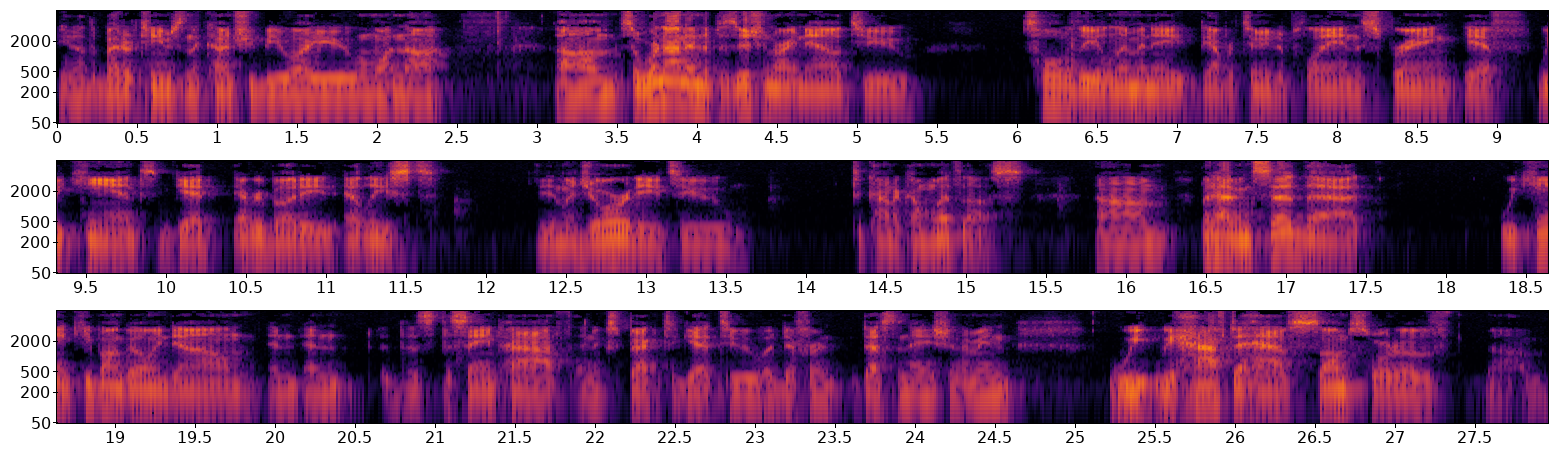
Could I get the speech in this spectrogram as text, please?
you know the better teams in the country BYU and whatnot. Um, so we're not in a position right now to totally eliminate the opportunity to play in the spring if we can't get everybody at least the majority to to kind of come with us. Um, but having said that, we can't keep on going down and and this, the same path and expect to get to a different destination. I mean, we we have to have some sort of um,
